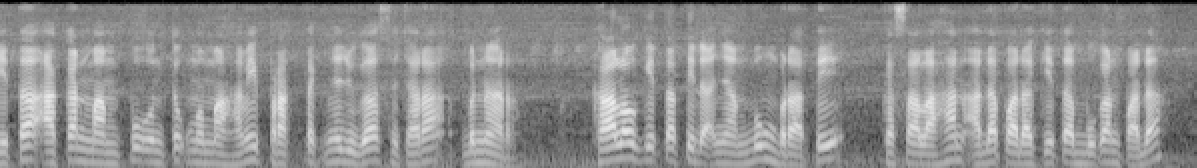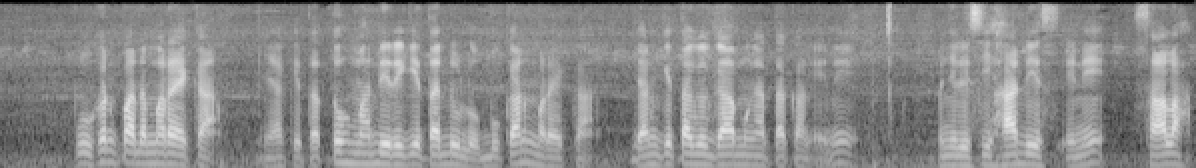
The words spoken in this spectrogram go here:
kita akan mampu untuk memahami prakteknya juga secara benar. Kalau kita tidak nyambung berarti kesalahan ada pada kita bukan pada bukan pada mereka. Ya, kita tuhmah diri kita dulu, bukan mereka. Jangan kita gegah mengatakan ini menyelisih hadis, ini salah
